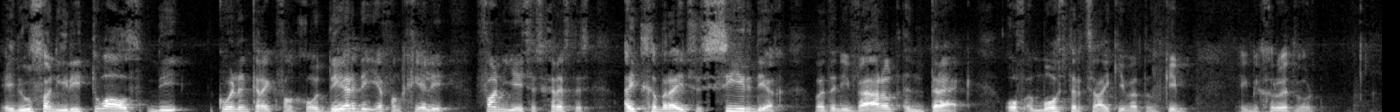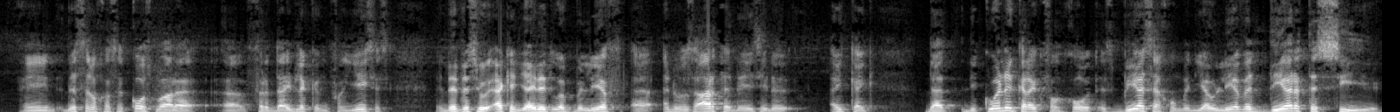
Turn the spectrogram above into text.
en hoe van hierdie 12 die koninkryk van God deur die evangelie van Jesus Christus uitgebrei so suurdeeg wat in die wêreld intrek of 'n mosterdsaadjie wat ontkiem en groot word. En dis nog as 'n kosbare uh, verduideliking van Jesus. En dit is hoe ek en jy dit ook beleef uh, in ons harte, nee, as jy nou uitkyk dat die koninkryk van God is besig om in jou lewe deur te suur.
